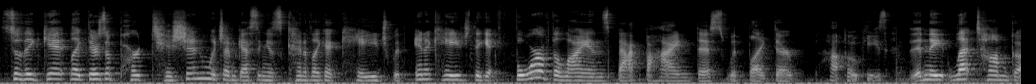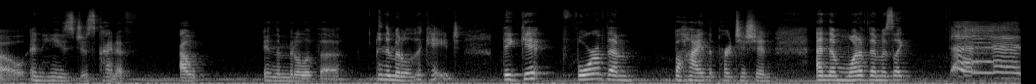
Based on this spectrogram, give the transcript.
So they get like there's a partition, which I'm guessing is kind of like a cage within a cage. They get four of the lions back behind this with like their hot pokies, and they let Tom go, and he's just kind of out in the middle of the in the middle of the cage. They get four of them behind the partition, and then one of them is like, eh,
